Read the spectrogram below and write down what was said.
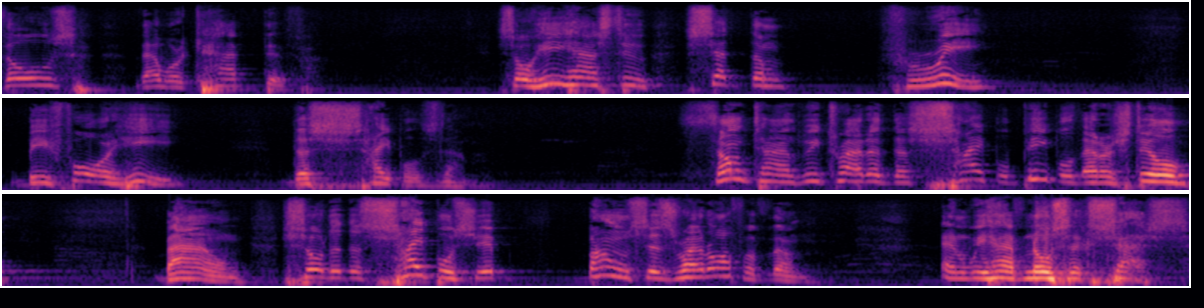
those that were captive. So he has to set them free before he disciples them. Sometimes we try to disciple people that are still bound. So the discipleship bounces right off of them. and we have no success.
